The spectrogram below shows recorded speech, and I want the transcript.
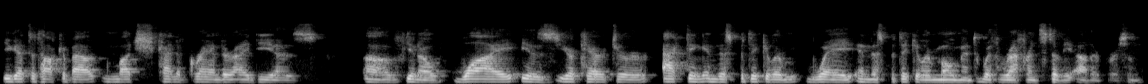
You get to talk about much kind of grander ideas of you know why is your character acting in this particular way in this particular moment with reference to the other person.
